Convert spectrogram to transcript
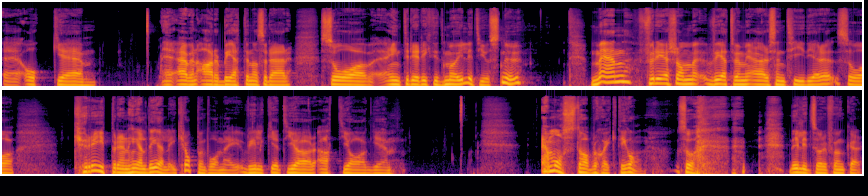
eh, eh, och eh, eh, även arbeten och sådär så är inte det riktigt möjligt just nu. Men för er som vet vem jag är sedan tidigare så kryper en hel del i kroppen på mig. Vilket gör att jag... Eh, jag måste ha projekt igång. Så det är lite så det funkar.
